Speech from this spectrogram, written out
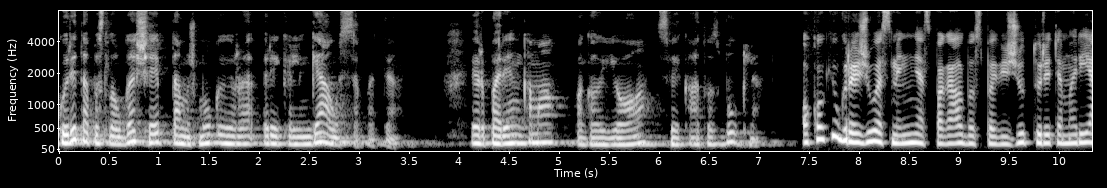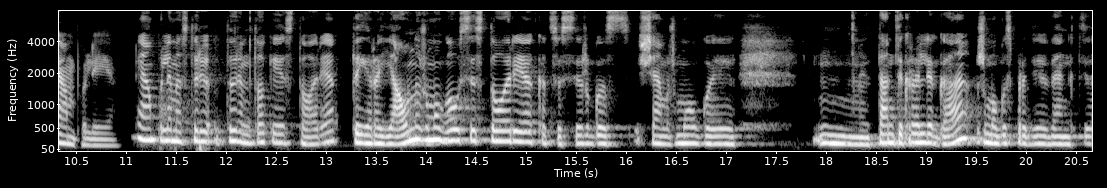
kuri ta paslauga šiaip tam žmogui yra reikalingiausia pati. Ir parinkama pagal jo sveikatos būklę. O kokių gražių asmeninės pagalbos pavyzdžių turite Marijampolėje? Marijampolėje mes turi, turim tokią istoriją. Tai yra jauno žmogaus istorija, kad susirgus šiam žmogui mm, tam tikrą lygą, žmogus pradėjo vengti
